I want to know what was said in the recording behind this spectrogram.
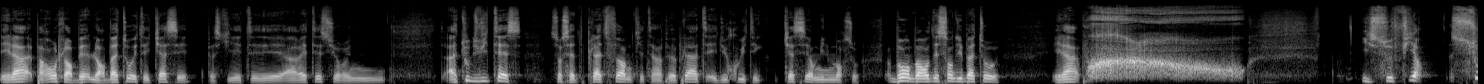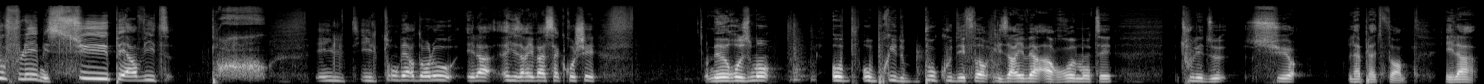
Et là, par contre, leur, bateau était cassé parce qu'il était arrêté sur une à toute vitesse sur cette plateforme qui était un peu plate et du coup il était cassé en mille morceaux. Bon, bah on descend du bateau et là, ils se firent souffler mais super vite et ils, tombèrent dans l'eau et là ils arrivaient à s'accrocher. Mais heureusement, au, au prix de beaucoup d'efforts, ils arrivèrent à remonter tous les deux sur la plateforme. Et là,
